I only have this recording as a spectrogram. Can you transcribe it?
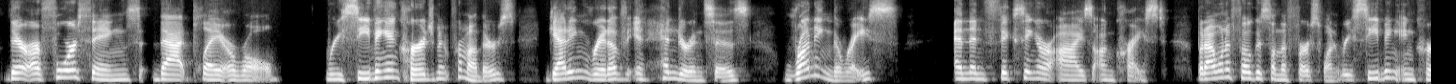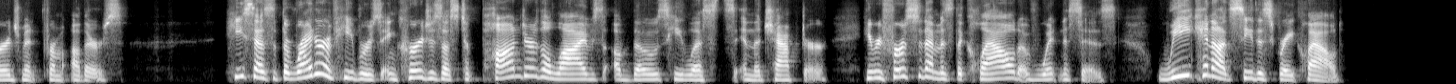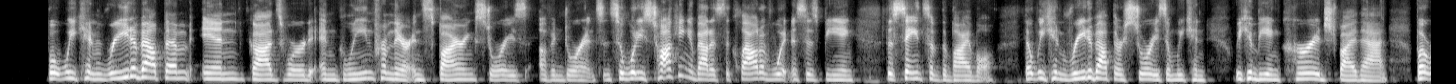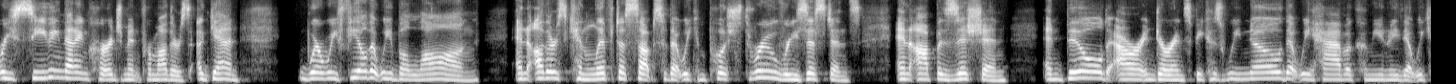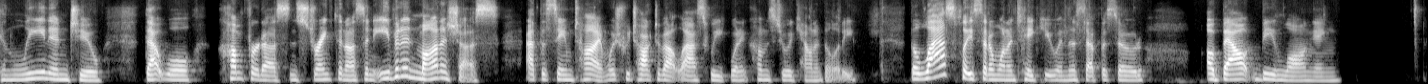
there are four things that play a role receiving encouragement from others, getting rid of hindrances, running the race, and then fixing our eyes on Christ. But I want to focus on the first one receiving encouragement from others. He says that the writer of Hebrews encourages us to ponder the lives of those he lists in the chapter. He refers to them as the cloud of witnesses. We cannot see this great cloud, but we can read about them in God's word and glean from their inspiring stories of endurance. And so, what he's talking about is the cloud of witnesses being the saints of the Bible that we can read about their stories and we can we can be encouraged by that but receiving that encouragement from others again where we feel that we belong and others can lift us up so that we can push through resistance and opposition and build our endurance because we know that we have a community that we can lean into that will comfort us and strengthen us and even admonish us at the same time, which we talked about last week when it comes to accountability. The last place that I want to take you in this episode about belonging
